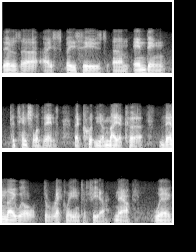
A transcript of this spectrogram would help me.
there's a, a species um, ending potential event that could you know may occur, then they will directly interfere. Now, we're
